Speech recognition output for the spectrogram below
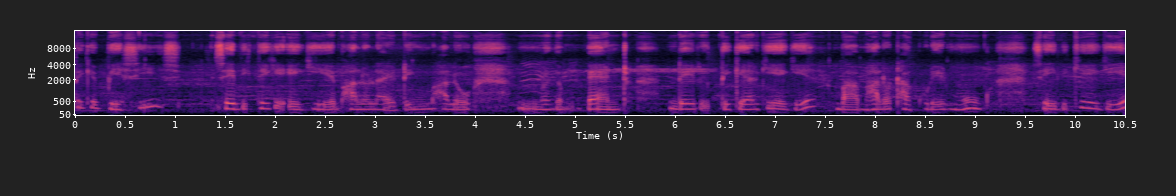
থেকে বেশি সেই দিক থেকে এগিয়ে ভালো লাইটিং ভালো ব্যান্ডের দিকে আর কি এগিয়ে বা ভালো ঠাকুরের মুখ সেই দিকে এগিয়ে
